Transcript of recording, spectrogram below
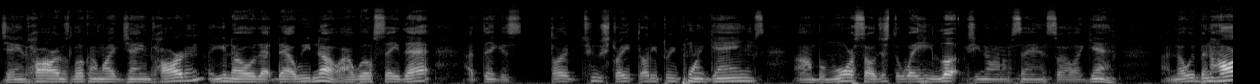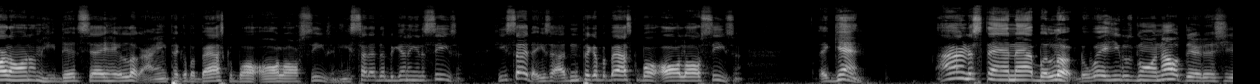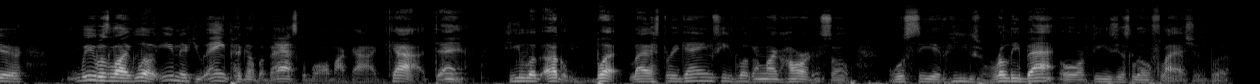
James Harden's looking like James Harden. You know that that we know. I will say that. I think it's 32 straight 33 point games, um, but more so just the way he looks. You know what I'm saying? So again, I know we've been hard on him. He did say, "Hey, look, I ain't pick up a basketball all off season." He said at the beginning of the season. He said that. He said, "I didn't pick up a basketball all off season." Again, I understand that, but look, the way he was going out there this year, we was like, "Look, even if you ain't pick up a basketball, my God, god damn, he look ugly." But last three games, he's looking like Harden. So we'll see if he's really back or if these just little flashes. But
